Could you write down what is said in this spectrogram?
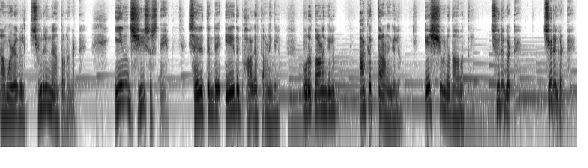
ആ മുഴകൾ ചുരുങ്ങാൻ തുടങ്ങട്ടെ. ഇൻ ജീസസ് നെയ്മ് ശരീരത്തിന്റെ ഏത് ഭാഗത്താണെങ്കിലും പുറത്താണെങ്കിലും അകത്താണെങ്കിലും യേശുവിന്റെ നാമത്തിൽ ചുരുങ്ങട്ടെ. ചുരുങ്ങട്ടെ.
